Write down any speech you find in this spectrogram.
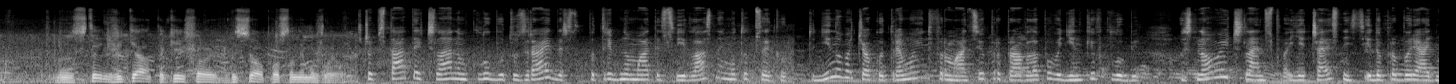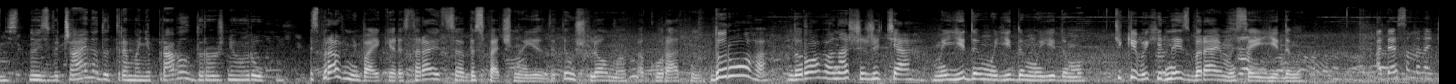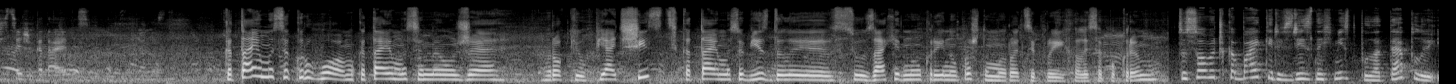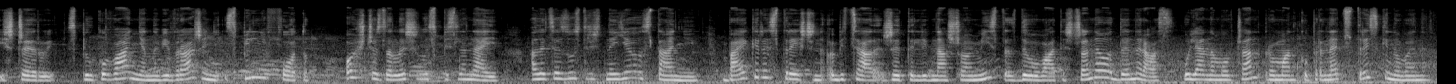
стиль життя такий, що без цього просто неможливо. Щоб стати членом клубу Туз Райдерс, потрібно мати свій власний мотоцикл. Тоді новачок отримує інформацію про правила поведінки в клубі. Основою членства є чесність і добропорядність, ну і звичайно дотримання правил дорожнього руху. Справжні байкери стараються безпечно їздити у шльомах, акуратно. Дорога, дорога наше життя. Ми їдемо, їдемо, їдемо. Тільки вихідний збираємося і їдемо. А де саме найчастіше катаєтесь? Катаємося кругом, катаємося ми вже років 5-6. Катаємося, об'їздили всю Західну Україну. У прошлому році проїхалися по Криму. Тусовочка байкерів з різних міст була теплою і щирою. Спілкування, нові враження і спільні фото. Ось що залишилось після неї. Але ця зустріч не є останньою. Байкери з Трищини обіцяли жителів нашого міста здивувати ще не один раз. Уляна Мовчан, Роман Копринець, Трийські новини.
